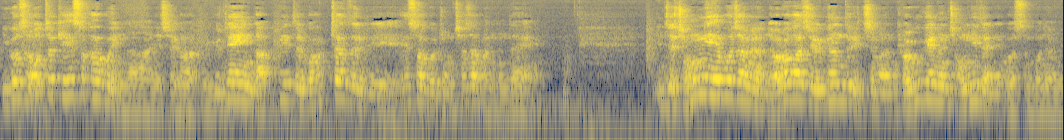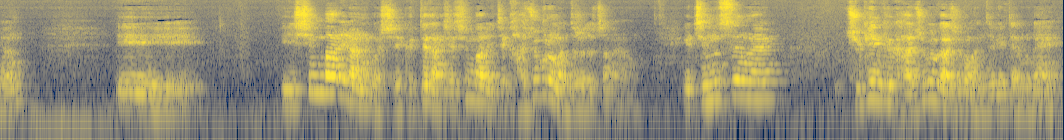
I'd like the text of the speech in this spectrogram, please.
이것을 어떻게 해석하고 있나 제가 그 유대인 납비들과 학자들이 해석을 좀 찾아봤는데 이제 정리해 보자면 여러 가지 의견들이 있지만 결국에는 정리되는 것은 뭐냐면 이, 이 신발이라는 것이 그때 당시에 신발이 이제 가죽으로 만들어졌잖아요. 이 짐승을 죽인 그 가죽을 가지고 만들기 때문에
